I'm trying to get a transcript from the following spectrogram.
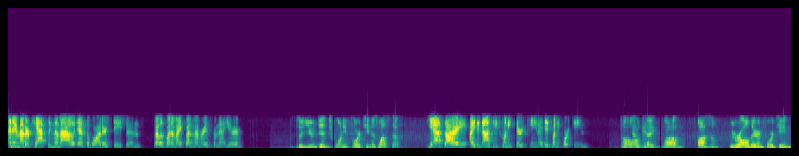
And I remember passing them out at the water stations. So that was one of my fun memories from that year. So you did 2014 as well, Steph. Yeah, sorry. I did not do 2013. I did 2014. Oh, okay. Wow. Awesome. We were all there in 14.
